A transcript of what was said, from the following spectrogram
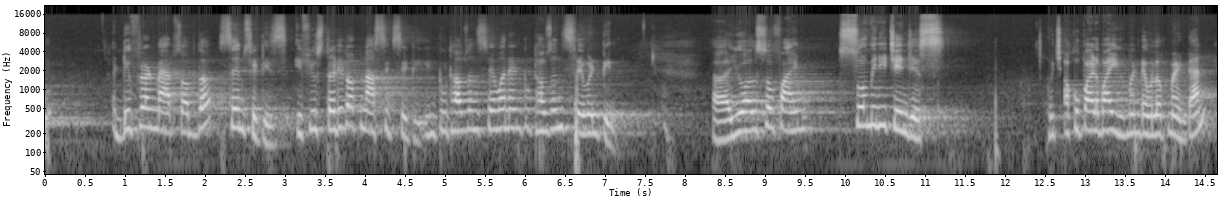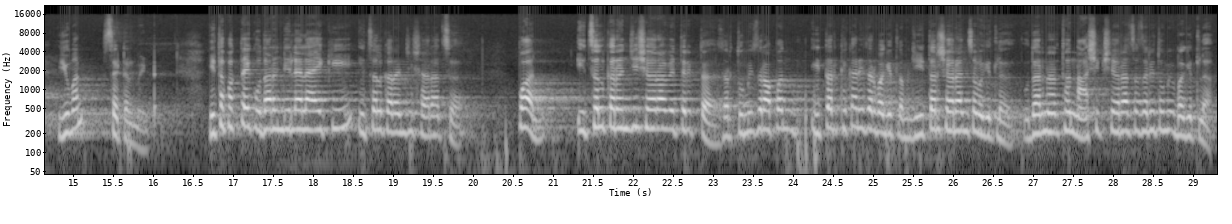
different maps of the same cities. If you studied of Nasik city in 2007 and 2017, uh, you also find so many changes which occupied by human development and human settlement. इथं फक्त एक उदाहरण दिलेलं आहे की इचलकरंजी शहराचं पण इचलकरंजी शहराव्यतिरिक्त जर तुम्ही जर आपण इतर ठिकाणी जर बघितलं म्हणजे इतर शहरांचं बघितलं उदाहरणार्थ नाशिक शहराचं जरी तुम्ही बघितलं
